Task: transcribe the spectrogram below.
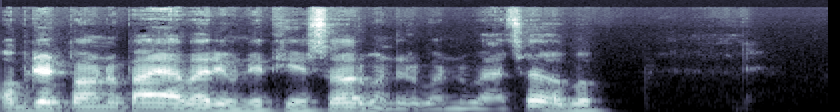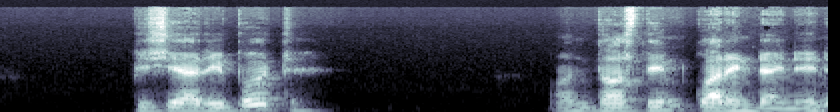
अपडेट पाउन पाए आभारी हुने थिएँ सर भनेर भन्नुभएको छ। अब पिसिआर रिपोर्ट। अनि दस दिन क्वारेन्टाइन होइन?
